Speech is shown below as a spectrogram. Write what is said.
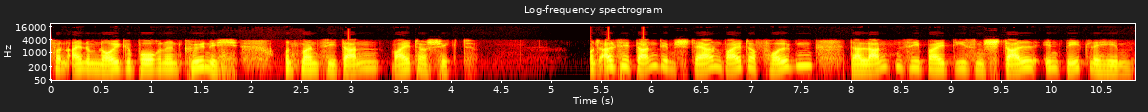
von einem neugeborenen König und man sie dann weiterschickt. Und als sie dann dem Stern weiter folgen, da landen sie bei diesem Stall in Bethlehem.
